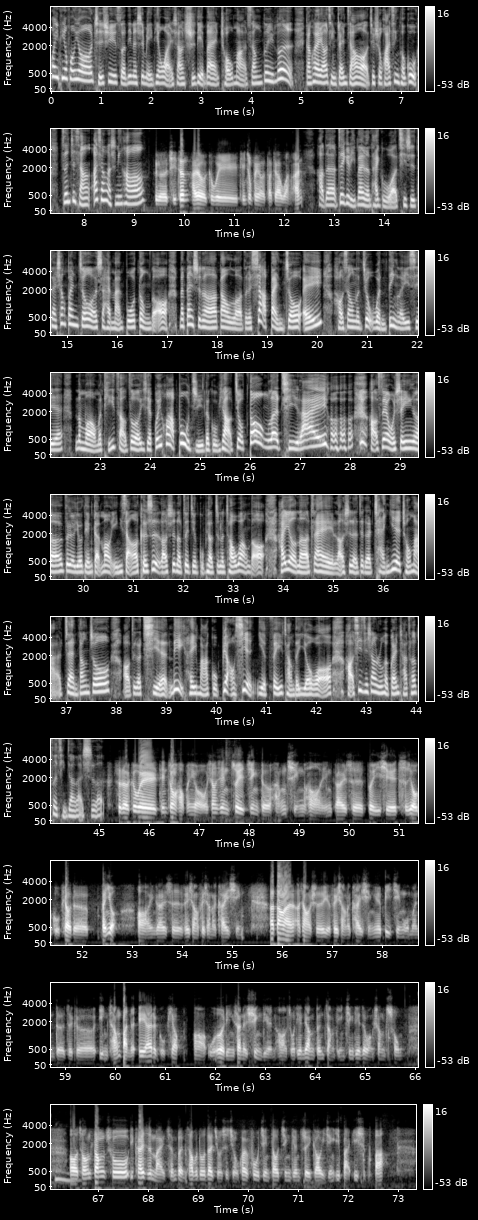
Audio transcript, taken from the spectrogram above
欢迎听众朋友持续锁定的是每天晚上十点半《筹码相对论》，赶快来邀请专家哦，就是华信投顾曾志祥阿祥老师，您好。这个奇珍，还有各位听众朋友，大家晚安。好的，这个礼拜呢，台股哦，其实在上半周哦是还蛮波动的哦。那但是呢，到了这个下半周，哎，好像呢就稳定了一些。那么我们提早做一些规划布局的股票就动了起来。好，虽然我声音啊这个有点感冒影响哦，可是老师呢最近股票真的超旺的哦。还有呢，在老师的这个产业筹码战当中哦，这个潜力。黑马股表现也非常的优哦。好，细节上如何观察操作，请教老师了。是的，各位听众好朋友，我相信最近的行情哈，应该是对一些持有股票的朋友啊，应该是非常非常的开心。那当然，阿强老师也非常的开心，因为毕竟我们的这个隐藏版的 AI 的股票。啊，五二零三的训练啊，昨天亮灯涨停，今天在往上冲。哦，从当初一开始买，成本差不多在九十九块附近，到今天最高已经一百一十八。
